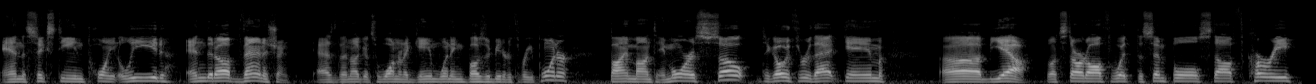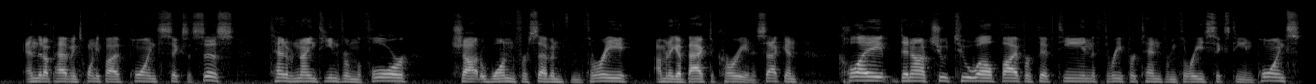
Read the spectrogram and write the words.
and the 16 point lead ended up vanishing as the Nuggets won on a game winning buzzer beater three pointer by Monte Morris. So, to go through that game, uh, yeah, let's start off with the simple stuff. Curry ended up having 25 points, 6 assists, 10 of 19 from the floor, shot 1 for 7 from 3. I'm going to get back to Curry in a second. Clay did not shoot too well, 5 for 15, 3 for 10 from 3, 16 points.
